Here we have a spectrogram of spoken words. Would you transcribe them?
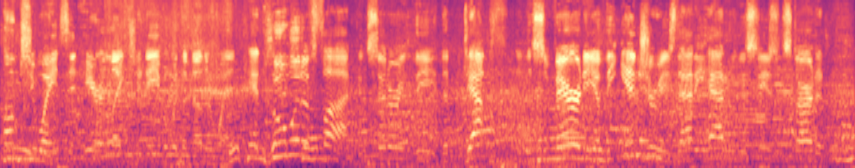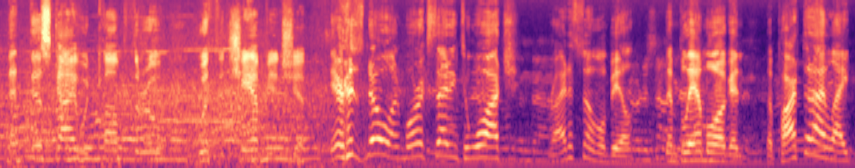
punctuates it here at Lake Geneva with another win. And who would have thought, considering the, the depth and the severity of the injuries that he had when the season started, that this guy would come through with the championship? There is no one more exciting to watch ride a snowmobile than Blair Morgan. The part that I liked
